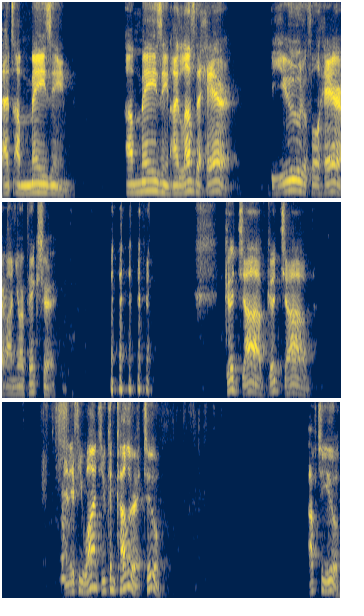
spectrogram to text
that's amazing. Amazing. I love the hair. Beautiful hair on your picture. good job. Good job. And if you want, you can color it too. Up to you.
